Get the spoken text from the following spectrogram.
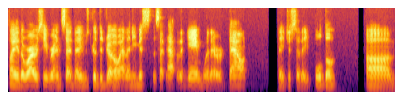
play the wide receiver and said that he was good to go, and then he missed the second half of the game when they were down? They just said that he pulled them. Um,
